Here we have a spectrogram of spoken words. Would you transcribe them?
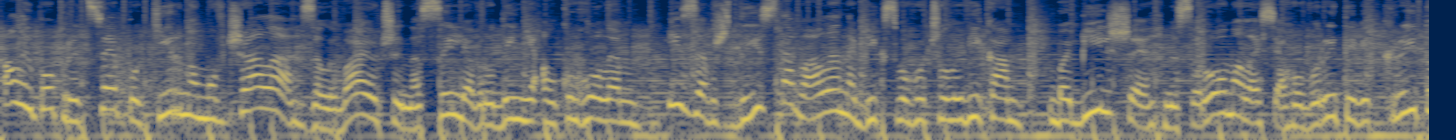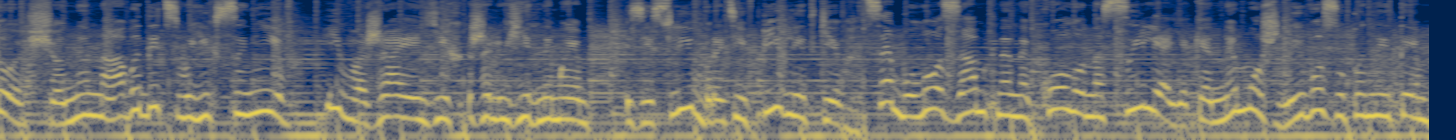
Але, попри це, покірно мовчала, заливаючи насилля в родині алкоголем, і завжди ставала на бік свого чоловіка. Ба більше не соромилася говорити відкрито, що ненавидить своїх синів і вважає їх жалюгідними. Зі слів братів підлітків, це було замкнене коло насилля, яке неможливо зупинити.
